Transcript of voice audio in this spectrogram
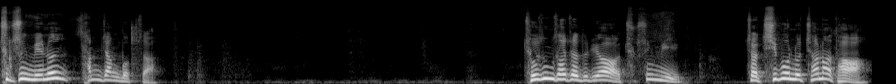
축술미는 삼장법사. 저승사자들이야, 축술미. 자, 집어넣잖아, 다.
